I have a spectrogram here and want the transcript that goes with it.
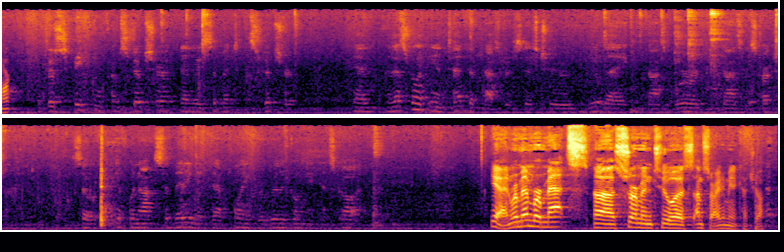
Mark? If they're speaking from Scripture, then we submit to the Scripture. And, and that's really the intent of pastors, is to relay God's Word and God's instruction. So if we're not submitting at that point, we're really going against God. Yeah, and remember Matt's uh, sermon to us. I'm sorry, I didn't mean to cut you off.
